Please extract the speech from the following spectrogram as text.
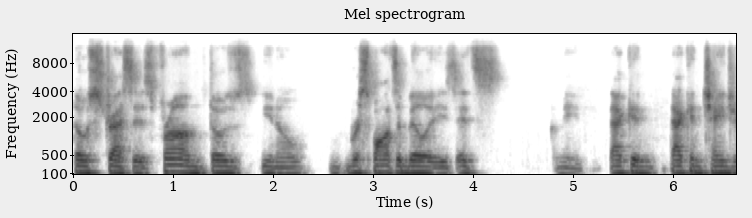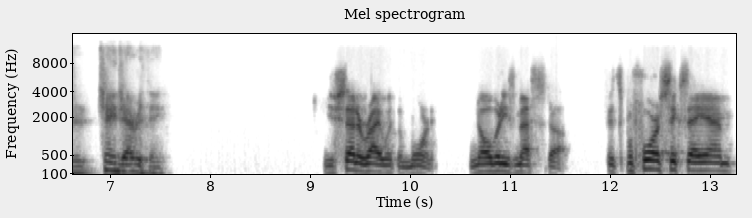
those stresses from those you know responsibilities it's i mean that can that can change your change everything. You said it right with the morning. Nobody's messed up. If it's before 6 a.m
